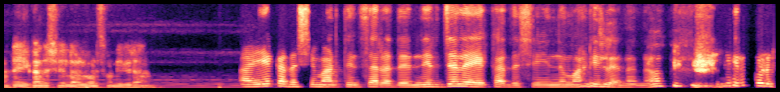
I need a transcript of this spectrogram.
ಮತ್ತೆ ಏಕಾದಶಿ ಎಲ್ಲ ಅಳವಡಿಸ್ಕೊಂಡಿದ್ದೀರಾ? ಆ ಏಕಾದಶಿ ಮಾಡ್ತೀನಿ ಸರ್. ಅದೇ ನಿರ್ಜಲ ಏಕಾದಶಿ ಇನ್ನು ಮಾಡಿಲ್ಲ ನಾನು. ನೀರು ಕುಡಿ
